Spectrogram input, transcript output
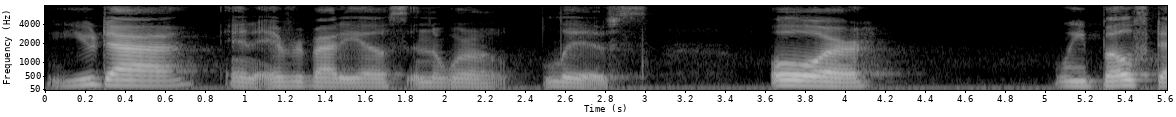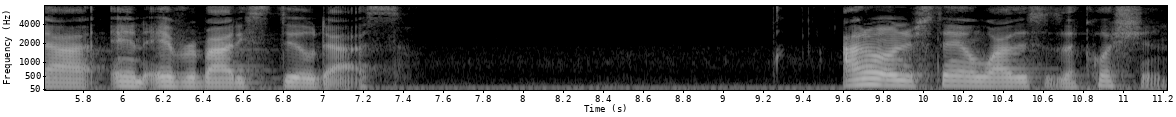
you die and everybody else in the world lives, or we both die and everybody still dies. I don't understand why this is a question.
